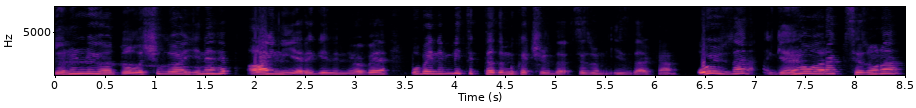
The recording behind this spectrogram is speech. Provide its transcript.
dönülüyor, dolaşılıyor. Yine hep aynı yere geliniyor ve bu benim bir tık tadımı kaçırdı sezonu izlerken. O yüzden genel olarak sezona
